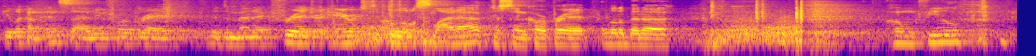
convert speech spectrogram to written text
If you look on the inside, we incorporate the Dometic fridge right here, which is a cool little slide out, just to incorporate a little bit of home feel.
